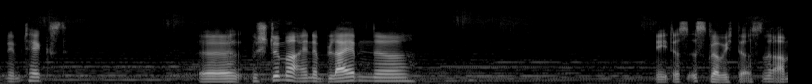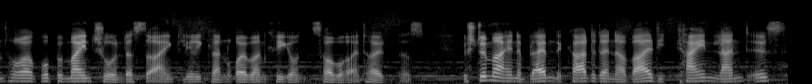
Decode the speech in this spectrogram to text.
mit dem Text. Äh, bestimme eine bleibende Nee, das ist, glaube ich, das. Eine Abenteurergruppe meint schon, dass da ein Kleriker, ein Räuber, ein Krieger und ein Zauberer enthalten ist. Bestimme eine bleibende Karte deiner Wahl, die kein Land ist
